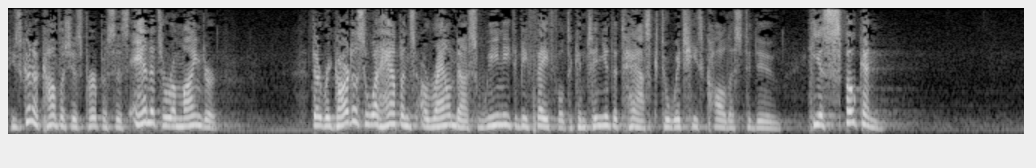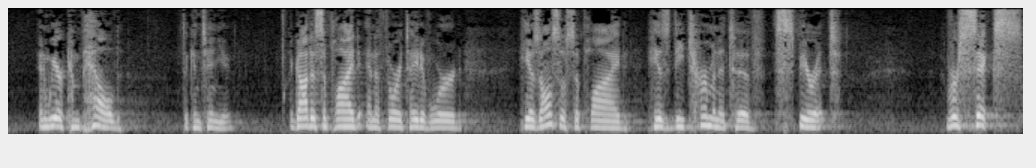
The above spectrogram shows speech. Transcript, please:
He's going to accomplish His purposes, and it's a reminder that regardless of what happens around us, we need to be faithful to continue the task to which He's called us to do. He has spoken, and we are compelled to continue. God has supplied an authoritative word. He has also supplied His determinative spirit. Verse 6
